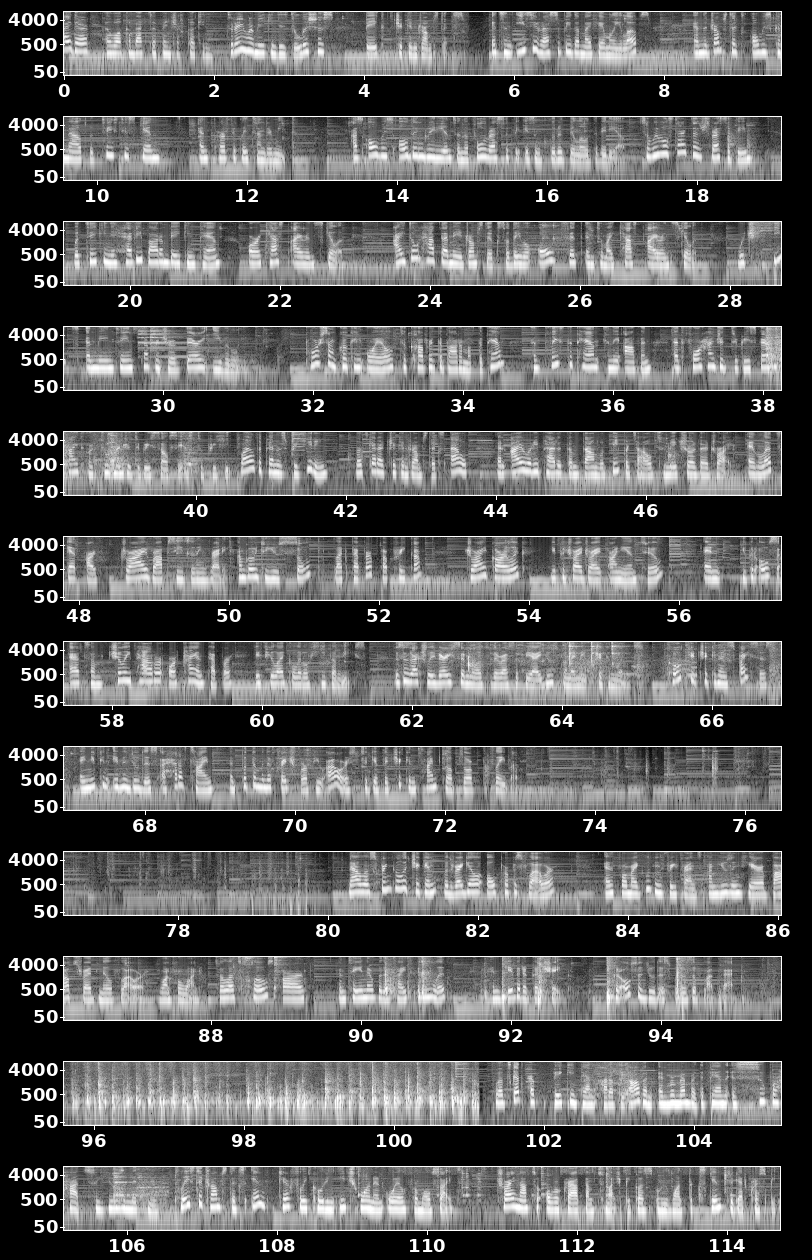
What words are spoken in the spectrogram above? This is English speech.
Hi there, and welcome back to A Pinch of Cooking. Today we're making these delicious baked chicken drumsticks. It's an easy recipe that my family loves, and the drumsticks always come out with tasty skin and perfectly tender meat. As always, all the ingredients and the full recipe is included below the video. So we will start this recipe with taking a heavy bottom baking pan or a cast iron skillet. I don't have that many drumsticks, so they will all fit into my cast iron skillet which heats and maintains temperature very evenly. Pour some cooking oil to cover the bottom of the pan and place the pan in the oven at 400 degrees Fahrenheit or 200 degrees Celsius to preheat. While the pan is preheating, let's get our chicken drumsticks out and I already patted them down with paper towel to make sure they're dry. And let's get our dry rub seasoning ready. I'm going to use salt, black pepper, paprika, dry garlic, you could try dry onion too, and you could also add some chili powder or cayenne pepper if you like a little heat on these. This is actually very similar to the recipe I use when I make chicken wings. Coat your chicken in spices, and you can even do this ahead of time and put them in the fridge for a few hours to give the chicken time to absorb the flavor. Now let's sprinkle the chicken with regular all-purpose flour and for my gluten-free friends, I'm using here Bob's Red Mill Flour, one for one. So let's close our container with a tight fitting lid and give it a good shake. You could also do this with a Ziploc bag. Let's get our baking pan out of the oven and remember the pan is super hot so use a mitten. Place the drumsticks in, carefully coating each one in oil from all sides. Try not to overcrowd them too much because we want the skin to get crispy.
